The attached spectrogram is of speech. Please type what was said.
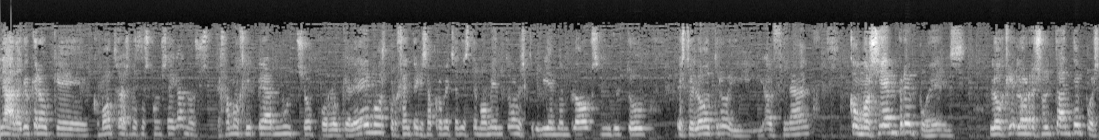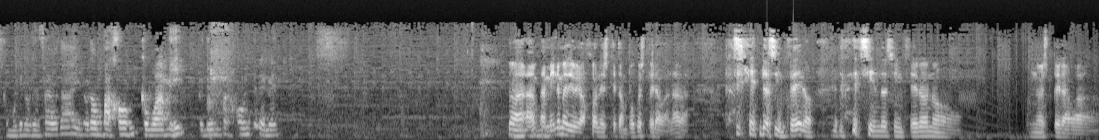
nada, yo creo que como otras veces con Sega nos dejamos hipear mucho por lo que leemos, por gente que se aprovecha de este momento escribiendo en blogs, en YouTube, esto y lo otro, y al final, como siempre, pues lo que lo resultante, pues como que nos defrauda y nos da un bajón, como a mí, pero un bajón tremendo. A, a mí no me dio bajones, que tampoco esperaba nada. Siendo sincero, siendo sincero, no, no esperaba.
